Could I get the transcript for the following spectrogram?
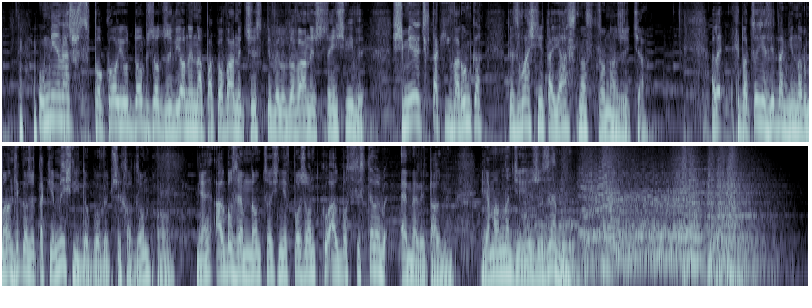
Umierasz w spokoju, dobrze odżywiony, napakowany, czysty, wyluzowany, szczęśliwy. Śmierć w takich warunkach to jest właśnie ta jasna strona życia. Ale chyba coś jest jednak nienormalnego, że takie myśli do głowy przychodzą. Nie? Albo ze mną coś nie w porządku, albo z systemem emerytalnym. Ja mam nadzieję, że ze mną.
